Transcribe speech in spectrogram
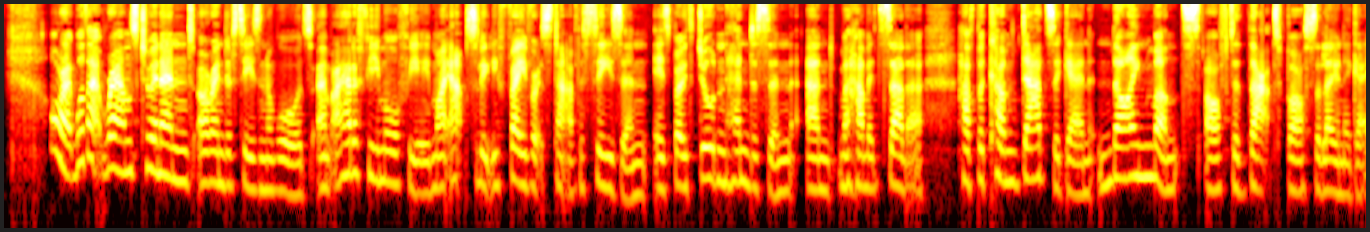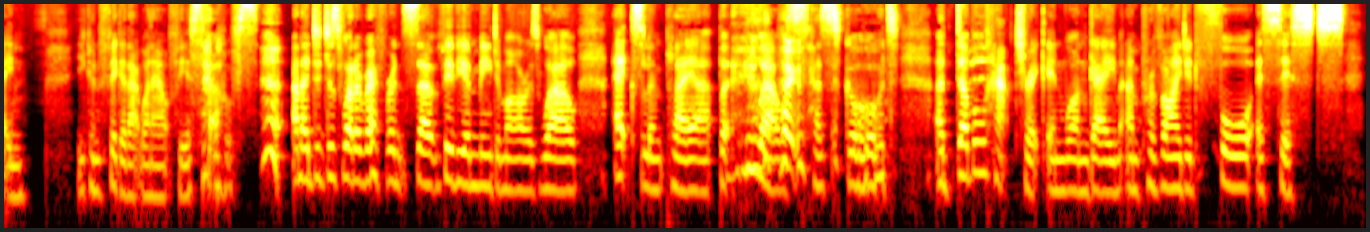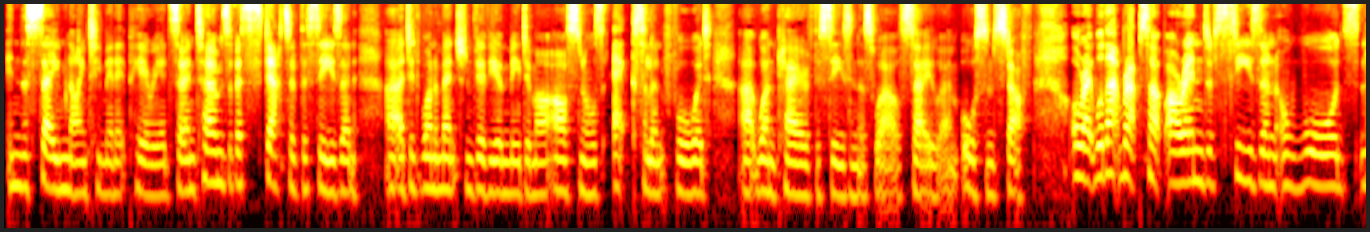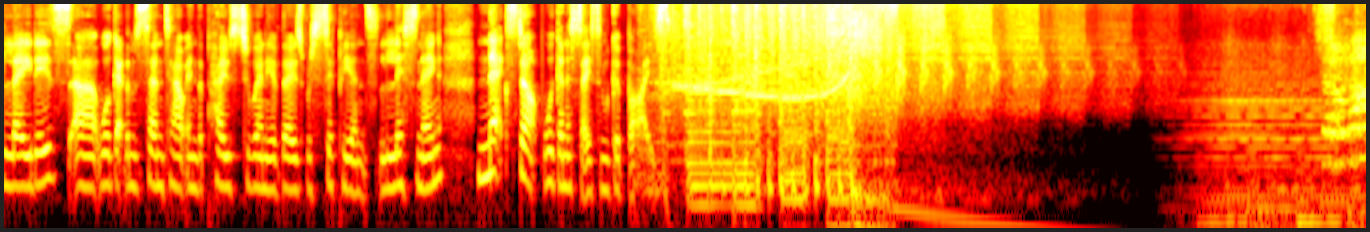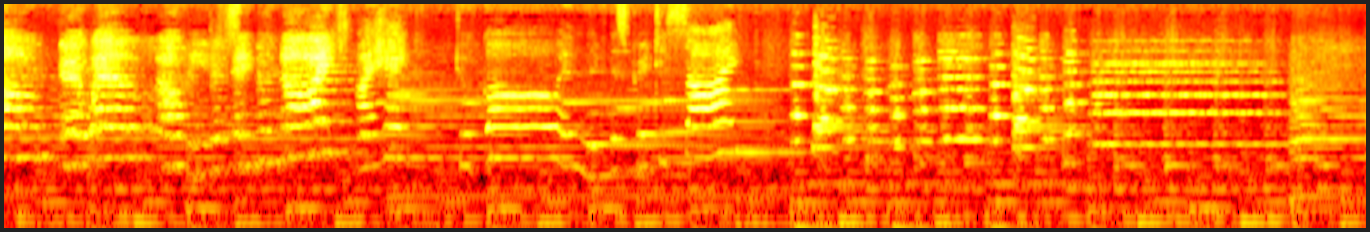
All right, well, that rounds to an end our end of season awards. Um, I had a few more for you. My absolutely favourite stat of the season is both Jordan Henderson and Mohamed Salah have become dads again nine months after that Barcelona game. You can figure that one out for yourselves. and I did just want to reference uh, Vivianne Miedema as well. Excellent player, but who else has scored a double hat trick in one game and provided four assists in the same 90 minute period? So, in terms of a stat of the season, uh, I did want to mention Vivianne Miedema, Arsenal's excellent forward, uh, one player of the season as well. So, um, awesome stuff. All right, well, that wraps up our end of season awards, ladies. Uh, we'll get them sent out in the post to any of those recipients listening. Next up, we're going to say some goodbyes. So long, farewell, I'll be to say goodnight. I hate to go and leave this pretty sight.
